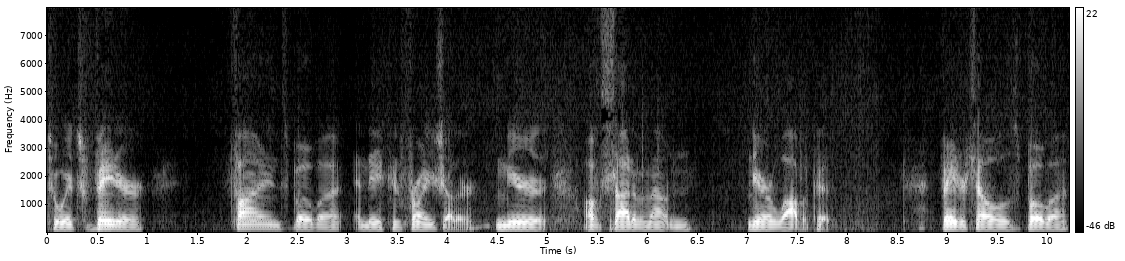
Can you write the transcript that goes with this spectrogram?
To which Vader finds Boba and they confront each other near off the side of a mountain near a lava pit. Vader tells Boba,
